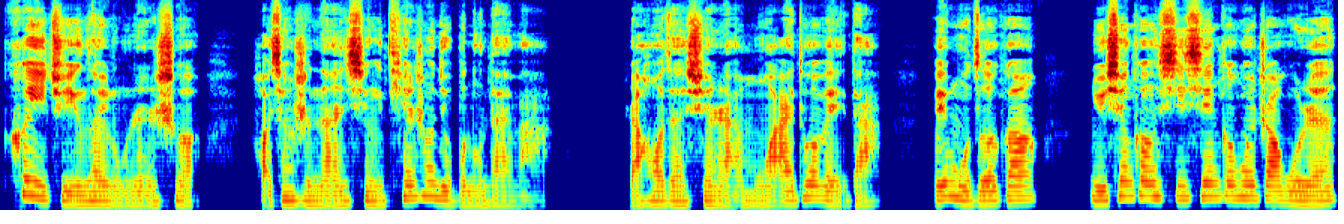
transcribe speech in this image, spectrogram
刻意去营造一种人设，好像是男性天生就不能带娃，然后再渲染母爱多伟大，为母则刚，女性更细心更会照顾人，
